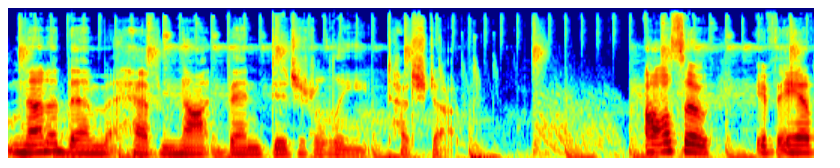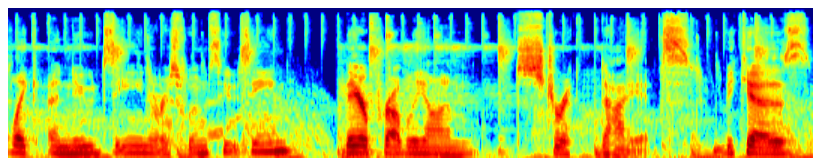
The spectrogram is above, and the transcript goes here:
none of them have not been digitally touched up also if they have like a nude scene or a swimsuit scene they are probably on strict diets because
